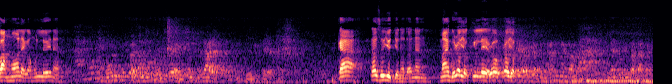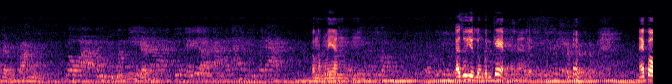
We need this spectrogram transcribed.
วางหม้ออะไรก็มุนเลยนะก็เราสู่หยุดอยู่นะตอนนั้น ไม่เบื่อเราอยากขึ้นเลยเราเราอยาก ต้องหนังไม่ยังก็สู่หยุดลงบนแก้มนั่นนะเลยให้พ่อ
